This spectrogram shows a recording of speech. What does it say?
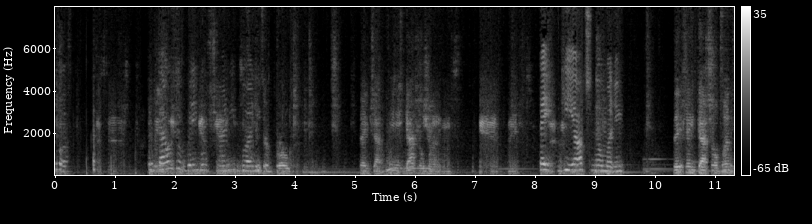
If that was a rainbow shiny, but These are broken. They got, they ain't got no money. they he got no money. They ain't got no money.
